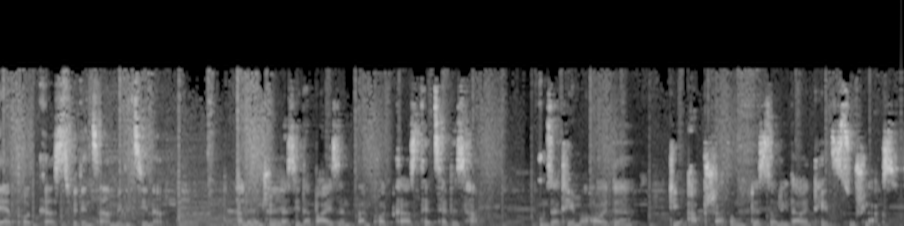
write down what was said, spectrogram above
der Podcast für den Zahnmediziner. Hallo und schön, dass Sie dabei sind beim Podcast der ZSH. Unser Thema heute, die Abschaffung des Solidaritätszuschlags.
